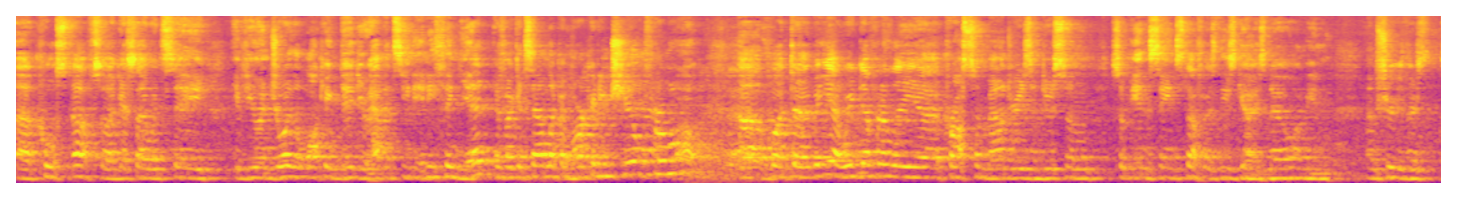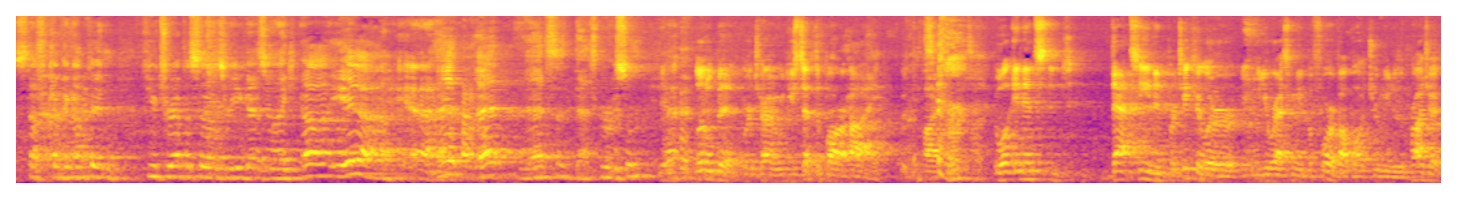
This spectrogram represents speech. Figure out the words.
uh, cool stuff. So I guess I would say, if you enjoy The Walking Dead, you haven't seen anything yet. If I could sound like a marketing shield for a moment, uh, but uh, but yeah, we definitely uh, cross some boundaries and do some some insane stuff, as these guys know. I mean. I'm sure there's stuff coming up in future episodes where you guys are like, uh, yeah, Yeah. that, that, that's, that's gruesome. Yeah, a little bit. We're trying. You set the bar high with the pilot. Well, and it's that scene in particular. You were asking me before about what drew me to the project.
